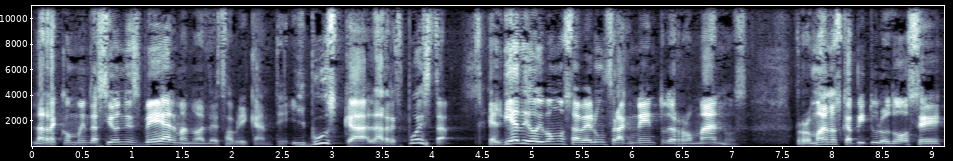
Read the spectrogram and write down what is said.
la recomendación es ve al manual del fabricante y busca la respuesta. El día de hoy vamos a ver un fragmento de Romanos. Romanos capítulo 12,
